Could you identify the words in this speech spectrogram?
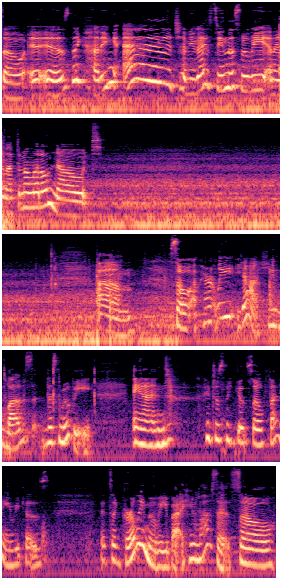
So it is The Cutting Edge. Have you guys seen this movie? And I left him a little note. Um, so apparently, yeah, he loves this movie. And I just think it's so funny because it's a girly movie, but he loves it. So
